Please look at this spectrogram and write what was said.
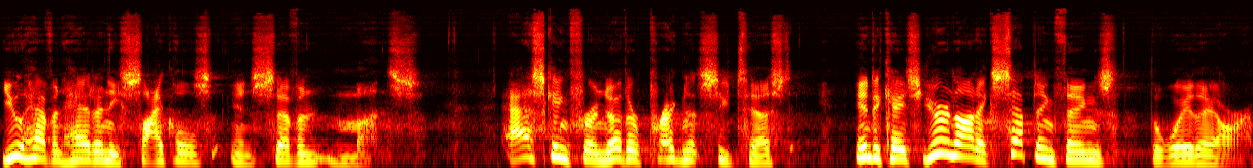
you haven't had any cycles in seven months. Asking for another pregnancy test indicates you're not accepting things the way they are.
